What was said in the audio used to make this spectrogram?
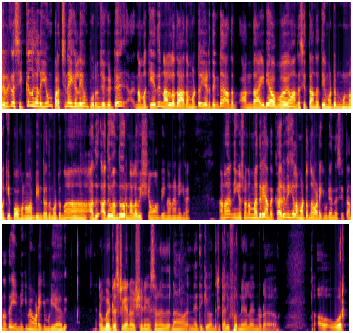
இருக்கிற சிக்கல்களையும் பிரச்சனைகளையும் புரிஞ்சுக்கிட்டு நமக்கு எது நல்லதோ அதை மட்டும் எடுத்துக்கிட்டு அதை அந்த ஐடியாவையும் அந்த சித்தாந்தத்தையும் மட்டும் முன்னோக்கி போகணும் அப்படின்றது மட்டும்தான் அது அது வந்து ஒரு நல்ல விஷயம் அப்படின்னு நான் நினைக்கிறேன். ஆனா நீங்க சொன்ன மாதிரி அந்த கருவிகளை மட்டும்தான் உடைக்க முடியும். அந்த சித்தாந்தத்தை என்னைக்குமே உடைக்க முடியாது. ரொம்ப இன்ட்ரெஸ்டிங்கான விஷயம் நீங்கள் சொன்னது. நான் நேற்றுக்கு வந்துட்டு கலிஃபோர்னியாவில் என்னோட ஒர்க்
